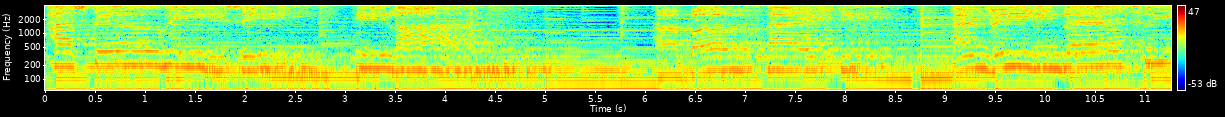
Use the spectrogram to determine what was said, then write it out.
how still we see thee lie. dreamlessly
